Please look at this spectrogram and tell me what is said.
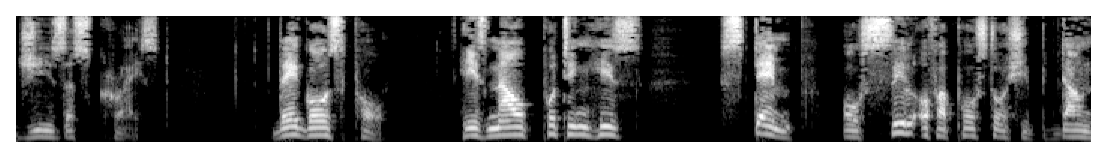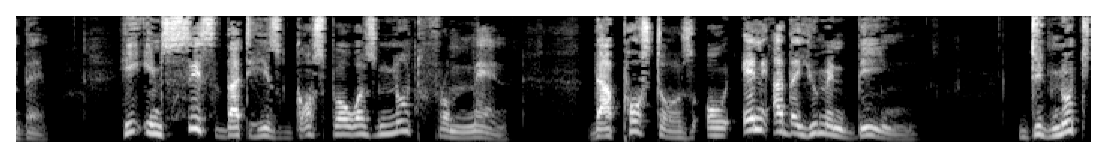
Jesus Christ. There goes Paul. He is now putting his stamp or seal of apostleship down there. He insists that his gospel was not from men. The apostles or any other human being did not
